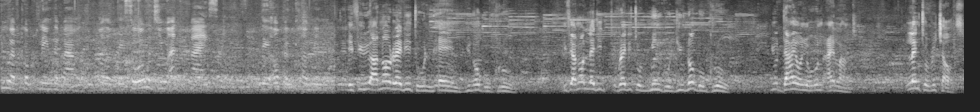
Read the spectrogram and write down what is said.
you have complained about all of this. So what would you advise the up and coming? If you are not ready to learn, you not go grow. If you are not ready, ready to mingle, you not go grow. You die on your own island. Learn to reach out.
